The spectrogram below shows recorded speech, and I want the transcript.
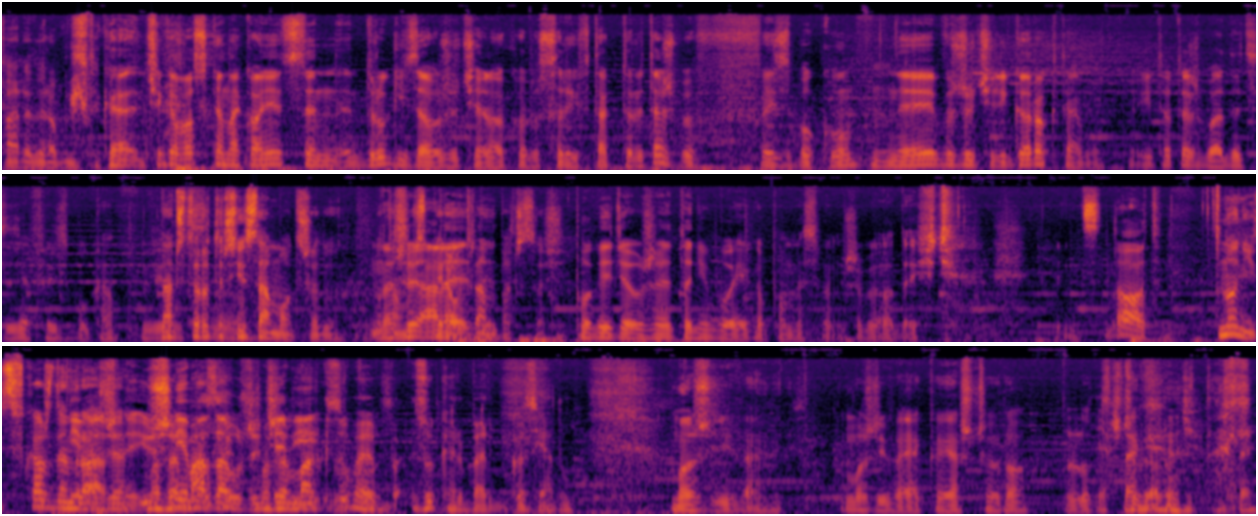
parę drobnych. Taka ciekawostka na koniec, ten drugi założyciel Oculus Rifta, który też był w Facebooku, y, wyrzucili go rok temu i to też była decyzja Facebooka. Więc, Znaczy teoretycznie sam odszedł, bo Znaczy, tam ale- Trumpa czy coś. Powiedział, że to nie było jego pomysłem, żeby odejść. Więc no, to No nic, w każdym Nieważne. razie... Już może nie ma Mark, założycieli Może Mark. Zuckerberg, Zuckerberg go zjadł. możliwe. Możliwe, jako jaszczuro lud. Jeszcze tak? go ludzi. Okay.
